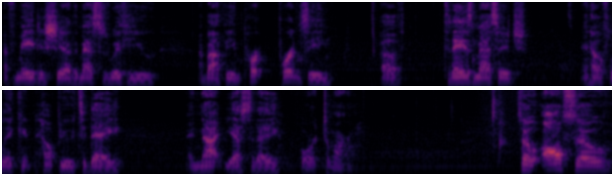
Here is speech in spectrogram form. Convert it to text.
and for me to share the message with you about the importance of today's message, and hopefully it can help you today and not yesterday or tomorrow. So, also,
